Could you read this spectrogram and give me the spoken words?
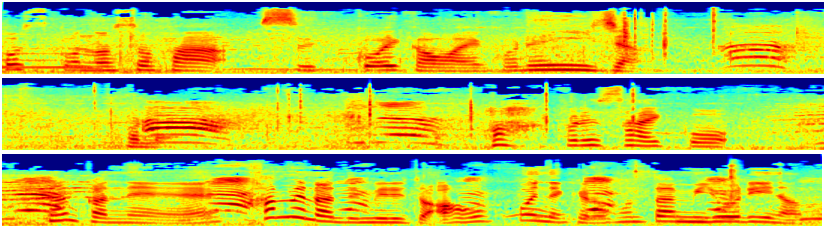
コスコのソファーすっごいかわい。いこれいいじゃん。ほら。あこれ最高。なんかねカメラで見ると青っぽいんだけど本当は緑なの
